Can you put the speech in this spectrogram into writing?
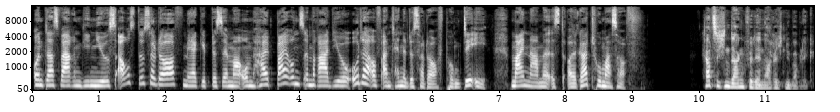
Und das waren die News aus Düsseldorf. Mehr gibt es immer um halb bei uns im Radio oder auf antennedüsseldorf.de. Mein Name ist Olga Thomashoff. Herzlichen Dank für den Nachrichtenüberblick.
